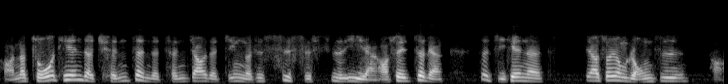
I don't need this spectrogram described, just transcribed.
啊，那昨天的全证的成交的金额是四十四亿啊，所以这两这几天呢，不要说用融资，啊，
